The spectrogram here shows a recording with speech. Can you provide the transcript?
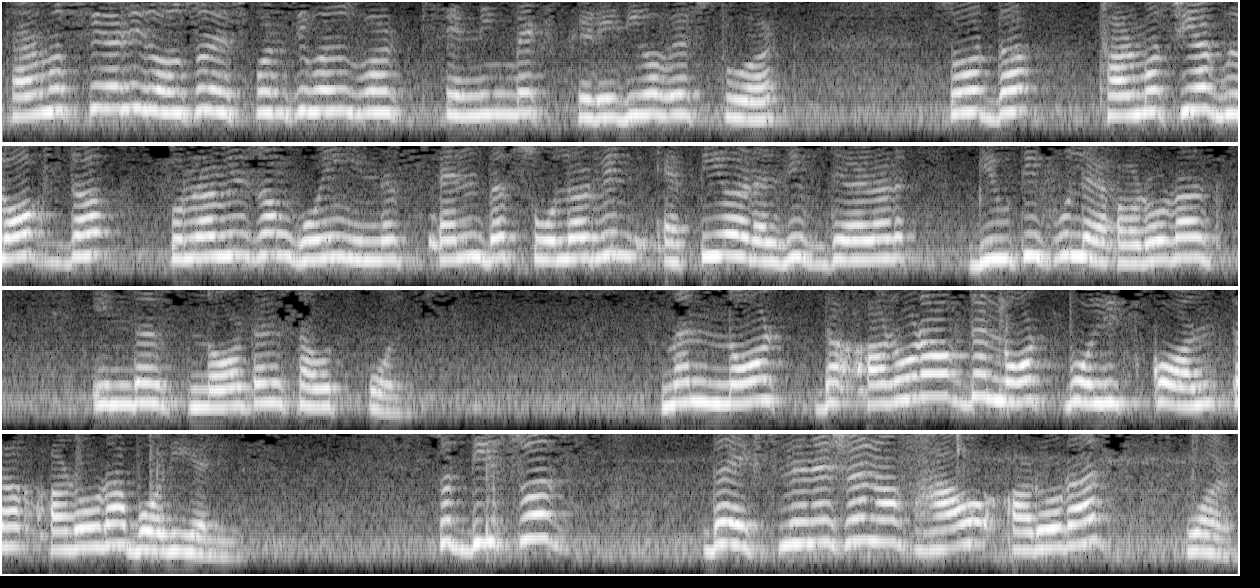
Thermosphere is also responsible for sending back radio waves to Earth. So the thermosphere blocks the solar winds from going in this and the solar winds appear as if there are beautiful auroras in the north and south poles. The north, the aurora of the North Pole is called the aurora borealis. So this was the explanation of how auroras work.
